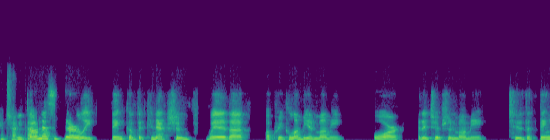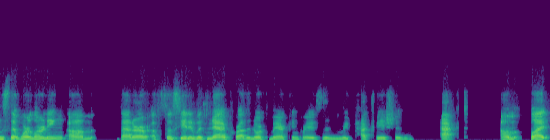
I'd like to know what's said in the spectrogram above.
I check. We don't necessarily think of the connection with a, a pre-Columbian mummy or an Egyptian mummy to the things that we're learning um, that are associated with NAGPRA, the North American Graves and Repatriation Act. Um, but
